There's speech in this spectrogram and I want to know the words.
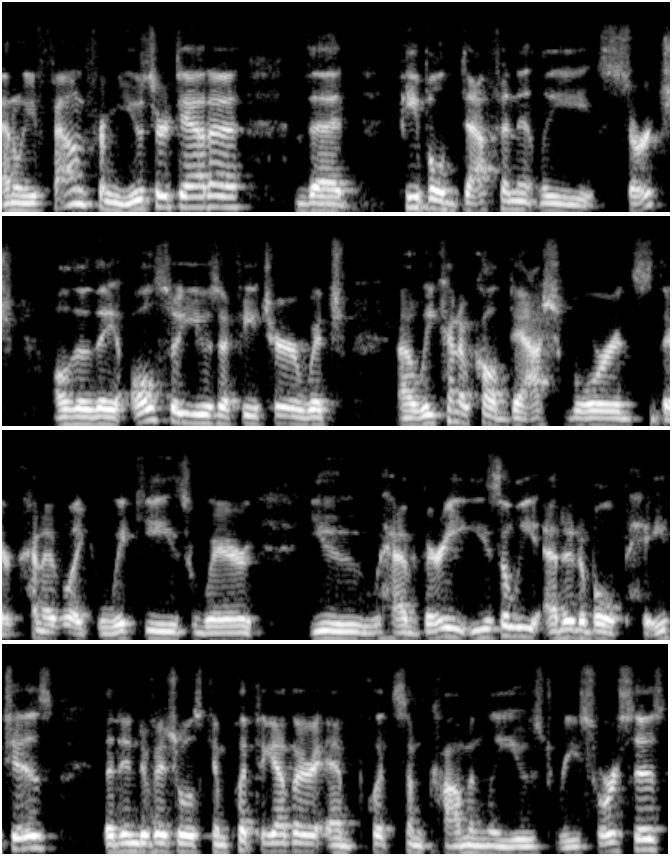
and we found from user data that people definitely search, although they also use a feature which uh, we kind of call dashboards. They're kind of like wikis where you have very easily editable pages that individuals can put together and put some commonly used resources.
